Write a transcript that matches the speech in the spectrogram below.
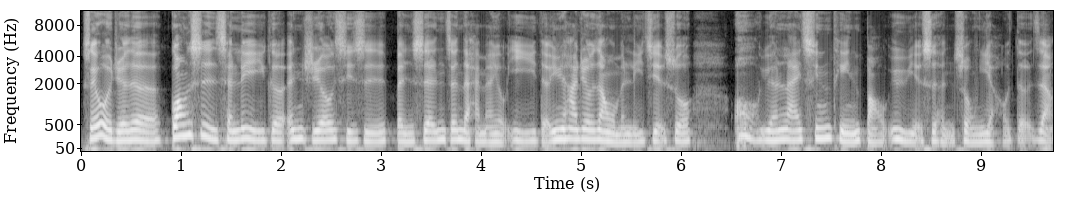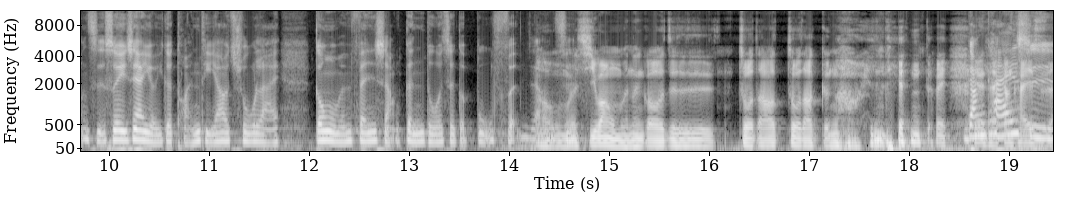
所以我觉得光是成立一个 NGO，其实本身真的还蛮有意义的，因为它就让我们理解说。哦，原来蜻蜓保育也是很重要的这样子，所以现在有一个团体要出来跟我们分享更多这个部分。这样子，我们希望我们能够就是做到做到更好一点。对，刚开始，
